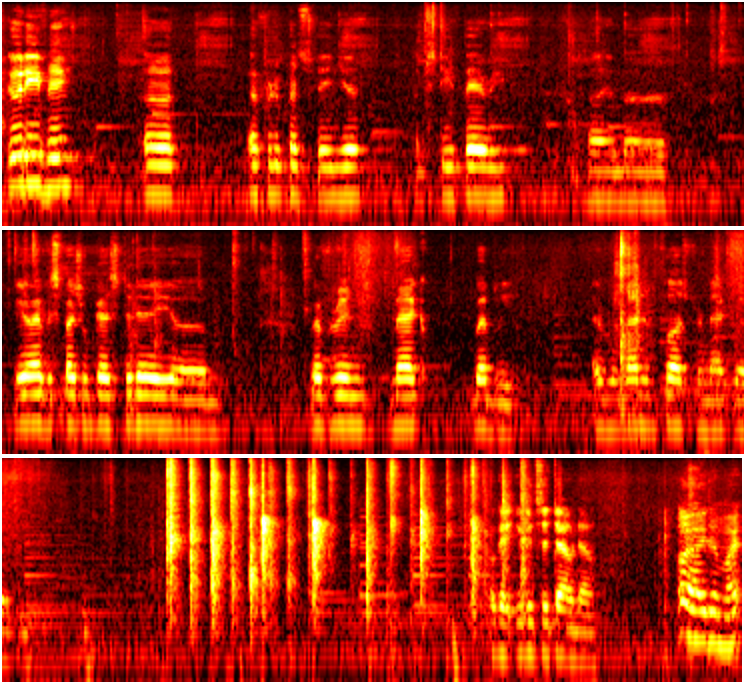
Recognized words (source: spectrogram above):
Good evening, uh, Effort of Pennsylvania. I'm Steve Barry. I'm, uh, here I have a special guest today, um, Reverend Mac Webley. Everyone, round of applause for Mac Webley. Okay, you can sit down now. Oh, how you doing, mate?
